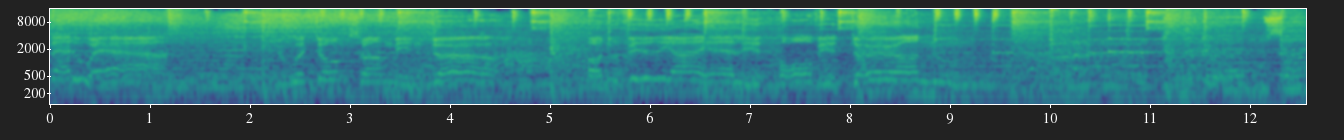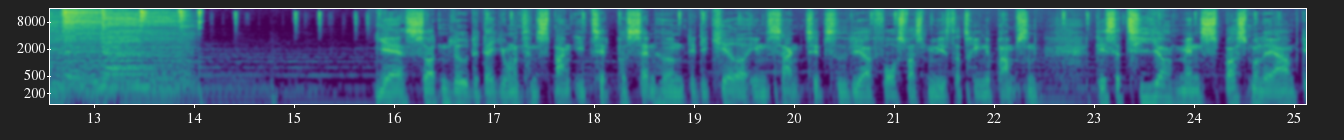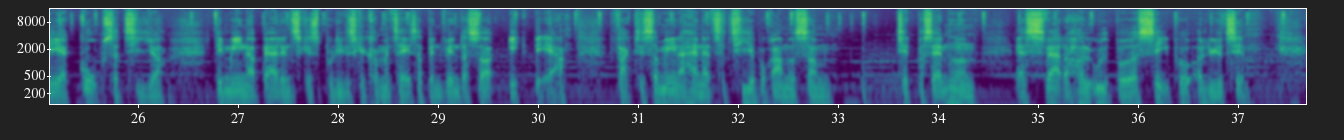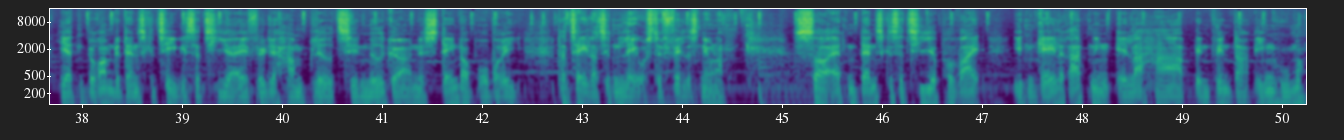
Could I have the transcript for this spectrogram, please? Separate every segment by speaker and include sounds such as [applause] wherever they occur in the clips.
Speaker 1: hvad du er. Du er dum som min dør. Og du ved, jeg er lidt hård ved døren nu. Du er dum som en dør.
Speaker 2: Ja, sådan lød det, da Jonathan Spang i Tæt på Sandheden dedikerede en sang til tidligere forsvarsminister Trine Bramsen. Det er satire, men spørgsmålet er, om det er god satire. Det mener Berlinskes politiske kommentator Ben Winter så ikke det er. Faktisk så mener han, at satireprogrammet som Tæt på Sandheden er svært at holde ud både at se på og lytte til. Ja, den berømte danske tv-satire er ifølge ham blevet til nedgørende stand-up der taler til den laveste fællesnævner. Så er den danske satire på vej i den gale retning, eller har Bent Winter ingen humor?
